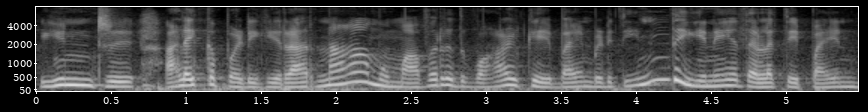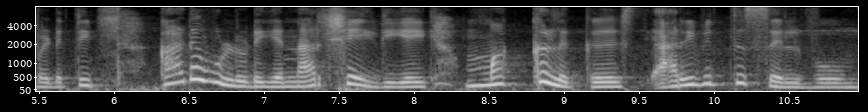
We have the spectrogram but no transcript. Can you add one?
இன்று அழைக்கப்படுகிறார். நாமும் அவரது வாழ்க்கையை பயன்படுத்தி இந்த இணையதளத்தை பயன்படுத்தி கடவுளுடைய நற்செய்தியை மக்களுக்கு அறிவித்து செல்வோம்.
